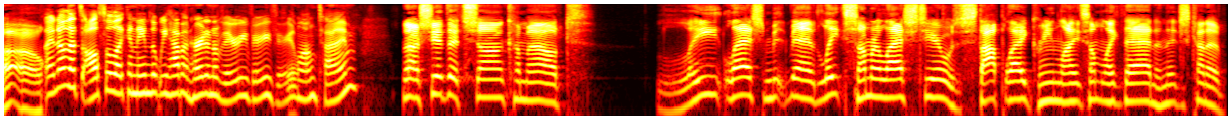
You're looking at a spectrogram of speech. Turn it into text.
Uh oh. I know that's also like a name that we haven't heard in a very, very, very long time. No, she had that song come out late last man, late summer last year. It was stoplight, green light, something like that, and it just kind of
